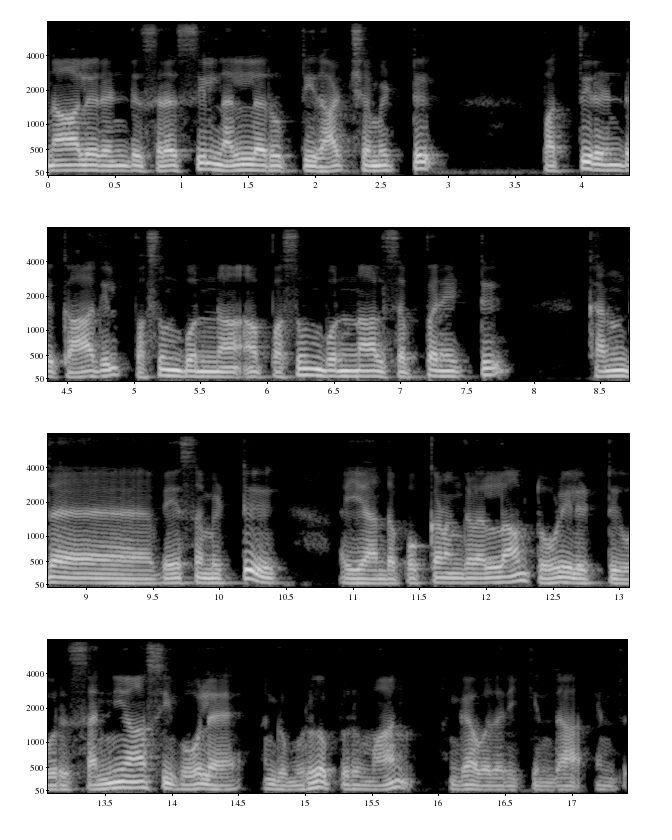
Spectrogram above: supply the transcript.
நாலு ரெண்டு சிரசில் நல்ல ருத்தி ராட்சமிட்டு பத்து ரெண்டு காதில் பசும்பொன்னா பசும்பொன்னால் செப்பனிட்டு கந்த வேஷமிட்டு ஐயா அந்த பொக்கணங்களெல்லாம் தோளிலிட்டு ஒரு சந்நியாசி போல அங்கு முருகப்பெருமான் அங்கு அவதரிக்கின்றார் என்று.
